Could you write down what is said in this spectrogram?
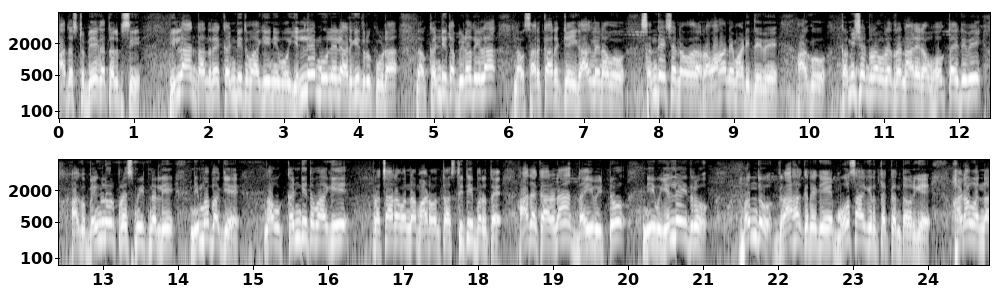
ಆದಷ್ಟು ಬೇಗ ತಲುಪಿಸಿ. ಇಲ್ಲ ಅಂತಂದರೆ ಖಂಡಿತವಾಗಿ ನೀವು ಎಲ್ಲೇ ಮೂಲೆಯಲ್ಲಿ ಅಡಗಿದ್ರೂ ಕೂಡ ನಾವು ಖಂಡಿತ ಬಿಡೋದಿಲ್ಲ. ನಾವು ಸರ್ಕಾರಕ್ಕೆ ಈಗಾಗಲೇ ನಾವು ಸಂದೇಶನ ರವಾನೆ ಮಾಡಿದ್ದೇವೆ. ಹಾಗೂ ಕಮಿಷನರ್ ಹತ್ರ ನಾಳೆ ನಾವು ಹೋಗ್ತಾ ಇದ್ದೀವಿ. ಹಾಗೂ ಬೆಂಗಳೂರು ಪ್ರೆಸ್ ಮೀಟ್ನಲ್ಲಿ ನಿಮ್ಮ ಬಗ್ಗೆ ನಾವು ಖಂಡಿತವಾಗಿ ಪ್ರಚಾರವನ್ನು ಮಾಡುವಂಥ ಸ್ಥಿತಿ ಬರುತ್ತೆ. ಆದ ಕಾರಣ ದಯವಿಟ್ಟು ನೀವು ಎಲ್ಲೇ ಇದ್ದರೂ ಬಂದು ಗ್ರಾಹಕರಿಗೆ ಮೋಸ ಆಗಿರತಕ್ಕಂಥವ್ರಿಗೆ ಹಣವನ್ನು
